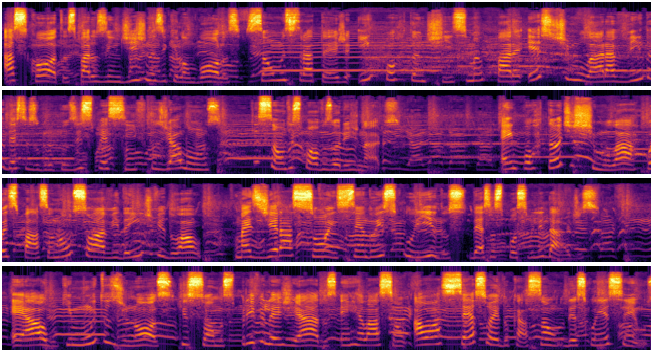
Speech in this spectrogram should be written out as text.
As cotas para os indígenas e quilombolas são uma estratégia importantíssima para estimular a vinda desses grupos específicos de alunos, que são dos povos originários. É importante estimular, pois passam não só a vida individual, mas gerações sendo excluídos dessas possibilidades é algo que muitos de nós, que somos privilegiados em relação ao acesso à educação, desconhecemos.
